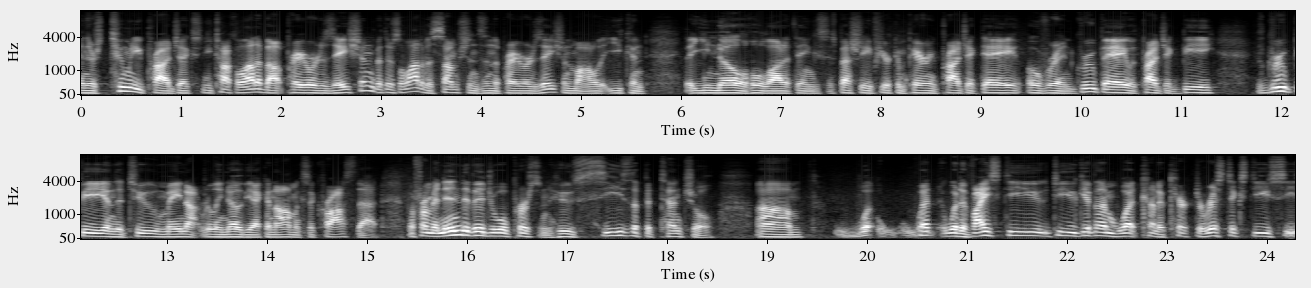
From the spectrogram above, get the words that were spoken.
and there's too many projects. And you talk a lot about prioritization but there's a lot of assumptions in the prioritization model that you can that you know a whole lot of things especially if you're comparing project A over in group A with project B. Group B and the two may not really know the economics across that. But from an individual person who sees the potential um, what what what advice do you do you give them? What kind of characteristics do you see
